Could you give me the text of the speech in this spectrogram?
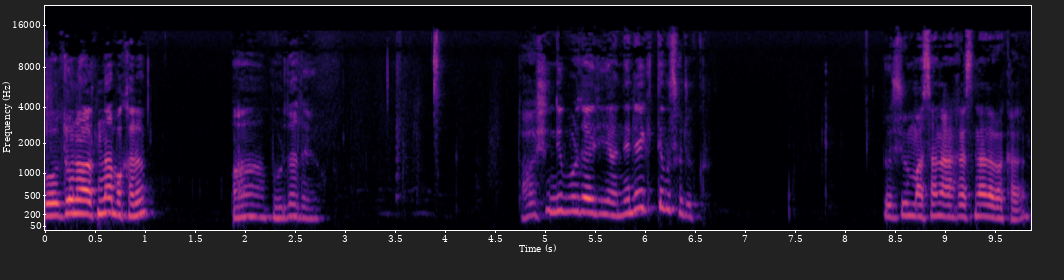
Koltuğun altına bakalım. Aa burada da yok. Daha şimdi buradaydı ya. Nereye gitti bu çocuk? Dur şu masanın arkasına da bakalım.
